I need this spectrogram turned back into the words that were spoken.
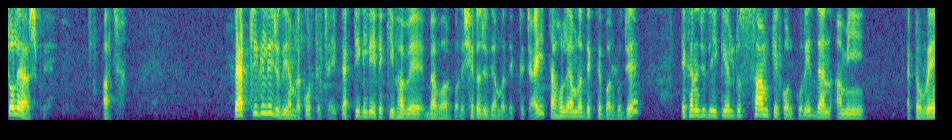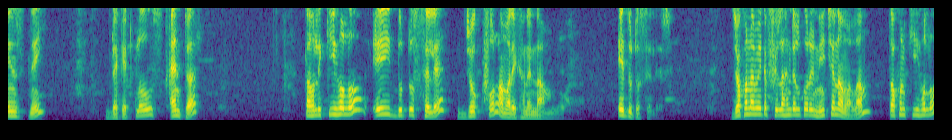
চলে আসবে। আচ্ছা। প্র্যাকটিক্যালি যদি আমরা করতে চাই প্র্যাকটিক্যালি এটা কীভাবে ব্যবহার করে সেটা যদি আমরা দেখতে চাই, তাহলে আমরা দেখতে পারব যে, এখানে যদি ইকুয়াল টু সামকে কল করি দেন আমি একটা রেঞ্জ নেই ব্র্যাকেট ক্লোজ এন্টার তাহলে কি হলো? এই দুটো সেলের যোগফল আমার এখানে নামলো। এই দুটো সেলের যখন আমি এটা ফিল হ্যান্ডেল করে নিচে নামালাম তখন কি হলো?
